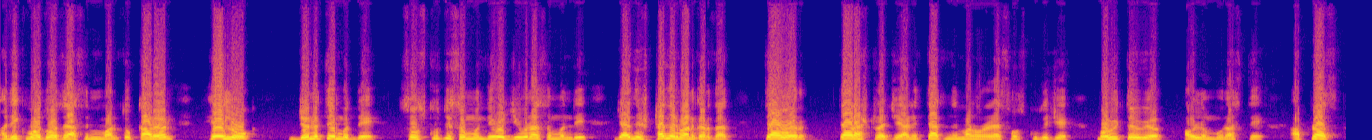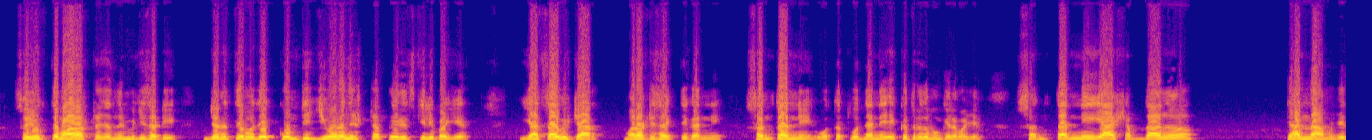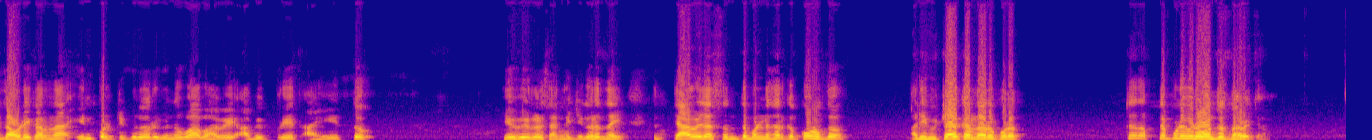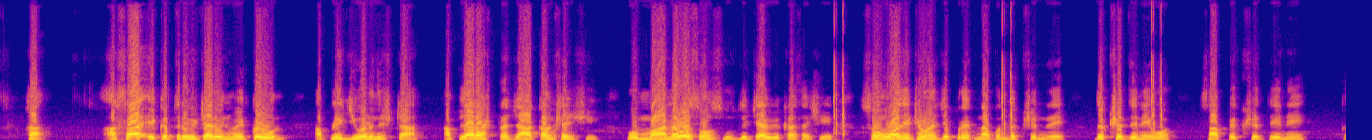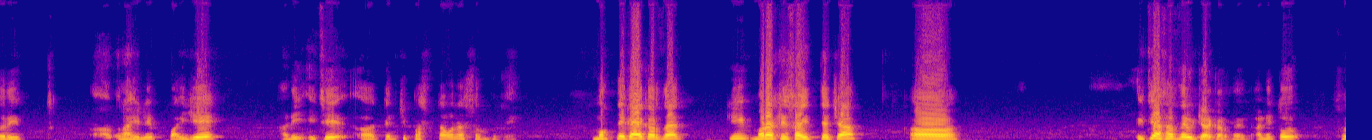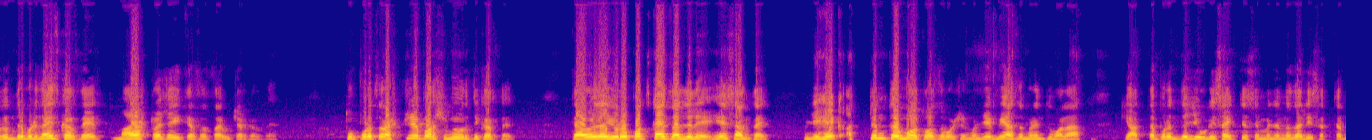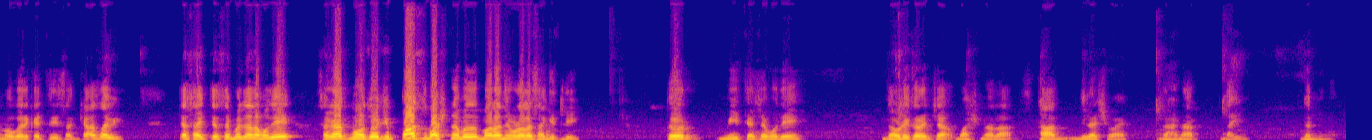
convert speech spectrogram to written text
अधिक महत्त्वाचं आहे असं मी मानतो. कारण हे लोक जनतेमध्ये संस्कृती संबंधी व जीवनासंबंधी ज्या निष्ठा निर्माण करतात त्यावर त्या राष्ट्राचे आणि त्यात निर्माण होणाऱ्या संस्कृतीचे भवितव्य अवलंबून असते. आपणास संयुक्त महाराष्ट्राच्या निर्मितीसाठी जनतेमध्ये कोणती जीवननिष्ठा प्रेरित केली पाहिजे याचा विचार मराठी साहित्यिकांनी संतांनी व तत्वज्ञांनी एकत्र जमून केला पाहिजे. संतांनी या शब्दानं त्यांना म्हणजे जावडेकरांना इन पर्टिक्युलर विनोबा भावे अभिप्रेत आहेत. हे वेगळं सांगायची गरज नाही. त्यावेळेला संत म्हणण्यासारखं कोण होतं? आणि विचार करणारं परत? तर आपल्या पुढे विनोबांचंच नाव येतं. हां असा एकत्र विचारविनिमय करून आपली जीवननिष्ठा आपल्या राष्ट्राच्या आकांक्षांशी व मानव संस्कृतीच्या विकासाशी संवादी ठेवण्याचे प्रयत्न आपण दक्षतेने दक्षतेने व सापेक्षतेने करीत राहिले पाहिजे. आणि इथे त्यांची प्रस्तावना संपते. मग ते काय करतात की मराठी साहित्याच्या इतिहासाचा विचार करतायत. आणि तो स्वतंत्रपणे नाहीच करतायत महाराष्ट्राच्या इतिहासाचा विचार करतायत. तो परत राष्ट्रीय पार्श्वभूमीवरती करतायत. त्यावेळेला युरोपात काय चाललेलं आहे हे सांगतायत. म्हणजे हे एक अत्यंत महत्त्वाचं भाषण. म्हणजे मी असं म्हणेन तुम्हाला की आत्तापर्यंत जेवढी साहित्य संमेलनं झाली सत्त्याण्णव वगैरे काहीतरी संख्या असावी त्या साहित्य संमेलनामध्ये सगळ्यात महत्त्वाची पाच भाषणं मला निवडायला सांगितली. तर मी त्याच्यामध्ये जावडेकरांच्या भाषणाला स्थान दिल्याशिवाय राहणार नाही. धन्यवाद.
